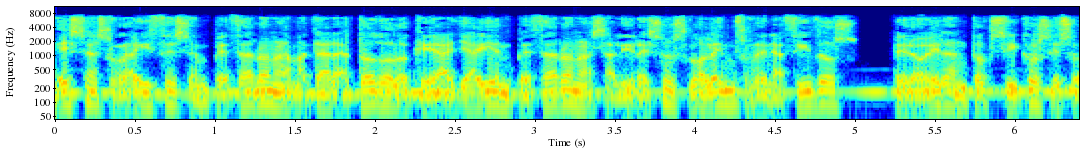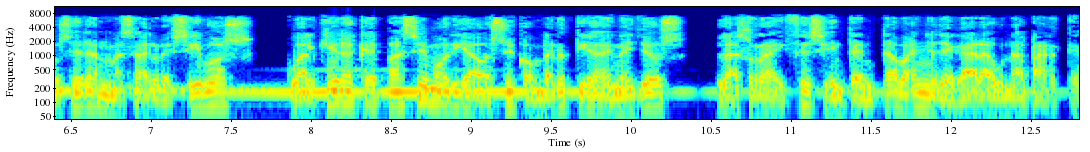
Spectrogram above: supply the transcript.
esas raíces empezaron a matar a todo lo que haya y empezaron a salir esos golems renacidos, pero eran tóxicos esos eran más agresivos, cualquiera que pase moría o se convertía en ellos, las raíces intentaban llegar a una parte.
